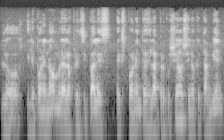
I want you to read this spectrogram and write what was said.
los, y le pone nombre a los principales exponentes de la percusión, sino que también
